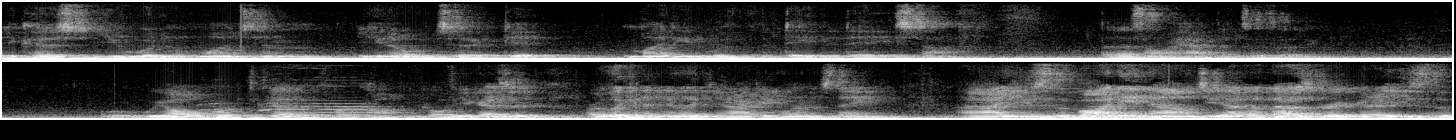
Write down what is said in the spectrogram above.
because you wouldn't want him, you know, to get muddied with the day-to-day stuff. But that's not what happens, is it? We all work together for a common goal. You guys are, are looking at me like you're not getting what I'm saying. I used the body analogy. I thought that was very good. I used the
